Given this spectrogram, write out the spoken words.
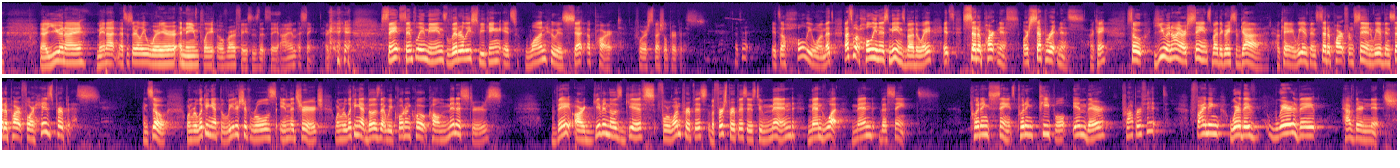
Now, you and I, may not necessarily wear a nameplate over our faces that say, I am a saint. Okay? saint simply means, literally speaking, it's one who is set apart for a special purpose. That's it. It's a holy one. That's, that's what holiness means, by the way. It's set apartness or separateness. Okay? So you and I are saints by the grace of God. Okay? We have been set apart from sin, we have been set apart for His purpose. And so, when we're looking at the leadership roles in the church, when we're looking at those that we quote unquote call ministers, they are given those gifts for one purpose. The first purpose is to mend. Mend what? Mend the saints. Putting saints, putting people in their proper fit. Finding where, they've, where they have their niche.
